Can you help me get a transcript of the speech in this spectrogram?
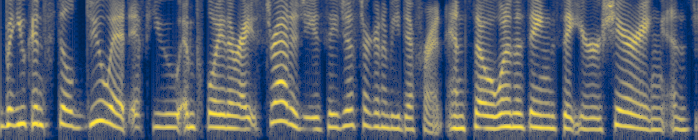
But you can still do it if you employ the right strategies. They just are going to be different. And so one of the things that you're sharing is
